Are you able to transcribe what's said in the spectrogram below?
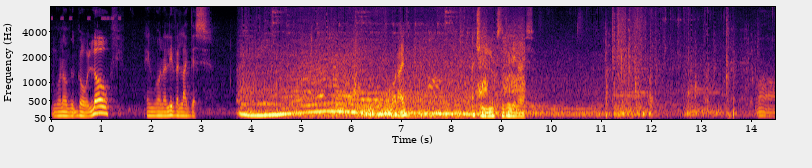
I'm gonna go low and we gonna leave it like this. Alright. Actually looks really nice. Oh,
